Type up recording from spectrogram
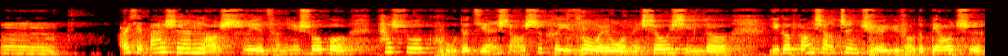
嗯。而且巴山老师也曾经说过，他说苦的减少是可以作为我们修行的一个方向正确与否的标志。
